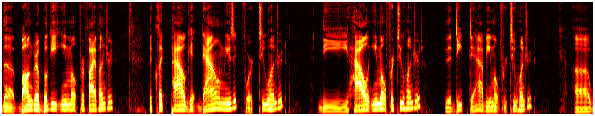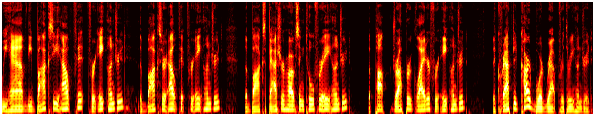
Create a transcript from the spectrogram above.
the Bhangra Boogie emote for 500, the Click Pow Get Down music for 200, the Howl emote for 200, the Deep Dab emote for 200. Uh, we have the Boxy outfit for 800, the Boxer outfit for 800, the Box Basher harvesting tool for 800, the Pop Dropper glider for 800, the Crafted cardboard wrap for 300,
